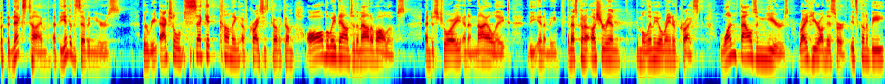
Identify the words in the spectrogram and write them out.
But the next time, at the end of the seven years, the re- actual second coming of Christ, he's going to come all the way down to the Mount of Olives and destroy and annihilate the enemy. And that's going to usher in the millennial reign of Christ. 1,000 years right here on this earth. It's going to be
